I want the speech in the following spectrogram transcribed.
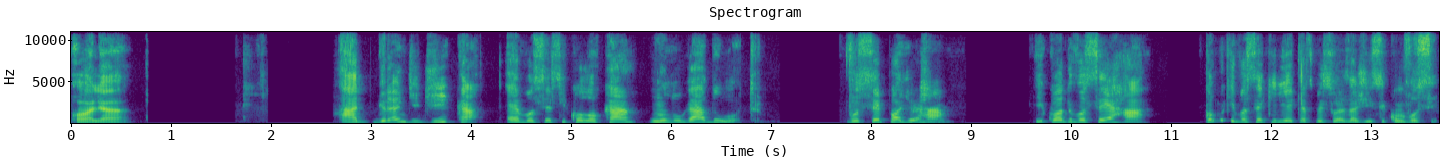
Olha, a grande dica é você se colocar no lugar do outro. Você pode errar. E quando você errar, como que você queria que as pessoas agissem com você?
